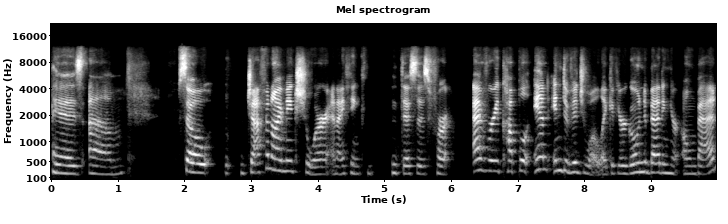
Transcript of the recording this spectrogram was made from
Is um, so Jeff and I make sure, and I think this is for every couple and individual, like if you're going to bed in your own bed,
